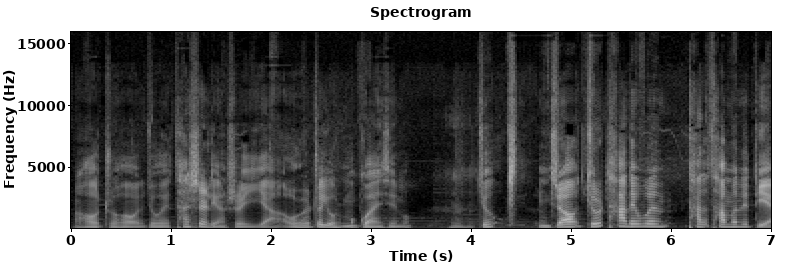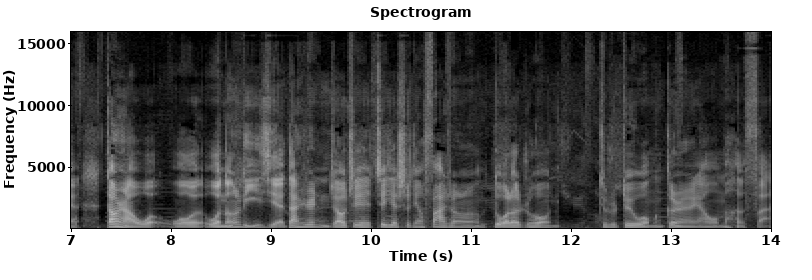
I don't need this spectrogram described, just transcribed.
然后之后就会他是零是一啊，我说这有什么关系吗？嗯，就你知道，就是他得问他他们的点，当然我我我能理解，但是你知道这些这些事情发生多了之后，就是对于我们个人而言，我们很烦。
